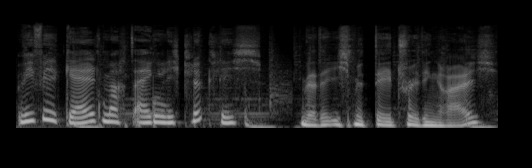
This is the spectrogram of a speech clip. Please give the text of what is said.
Wie viel Geld macht eigentlich glücklich? Werde ich mit Daytrading reich?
